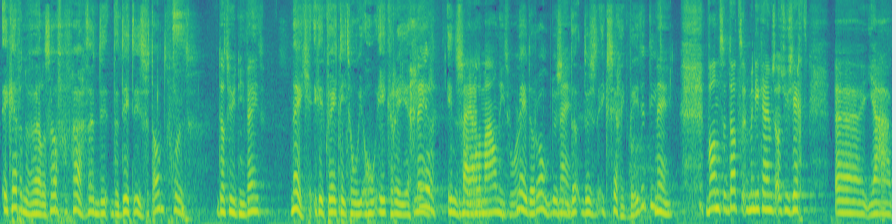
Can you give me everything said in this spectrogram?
Ik heb het me wel eens afgevraagd en dit, dit is het antwoord. Dat u het niet weet? Nee, ik, ik weet niet hoe, hoe ik reageer Nee, in zo'n... wij allemaal niet, hoor. Nee, daarom. Dus, Nee. dus ik zeg, ik weet het niet. Nee, want dat, meneer Keimers, als u zegt... eh, ja,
